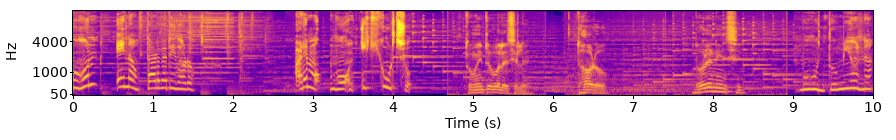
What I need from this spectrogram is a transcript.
মোহন এই নাও তাড়াতাড়ি ধরো। আরে মোহন এ কি করছ? তুমি তো বলেছিলে। ধরো। ধরে নিয়েছি। মোহন তুমিও না।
